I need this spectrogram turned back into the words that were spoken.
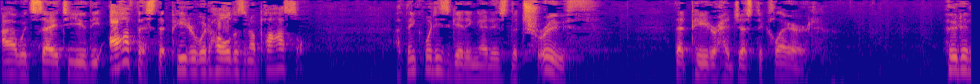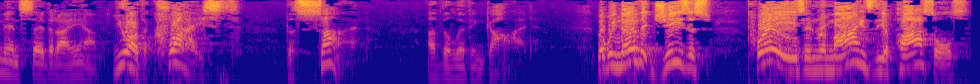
I would say to you, the office that Peter would hold as an apostle. I think what he's getting at is the truth that Peter had just declared. Who do men say that I am? You are the Christ, the Son of the living God. But we know that Jesus prays and reminds the apostles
